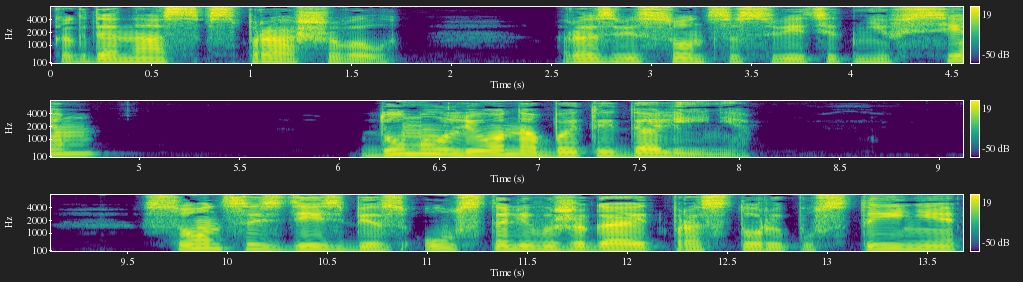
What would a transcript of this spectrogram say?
когда нас спрашивал, разве солнце светит не всем, думал ли он об этой долине. Солнце здесь без устали выжигает просторы пустыни,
